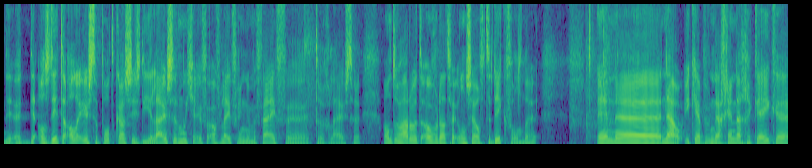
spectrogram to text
de- de- als dit de allereerste podcast is die je luistert... moet je even aflevering nummer 5 eh terugluisteren. Want toen hadden we het over dat wij onszelf te dik vonden. En nou, ik heb in de agenda gekeken.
